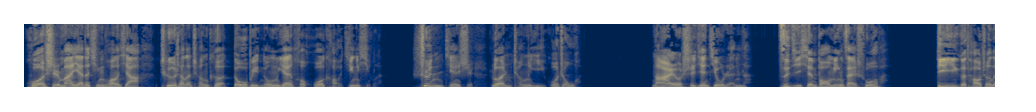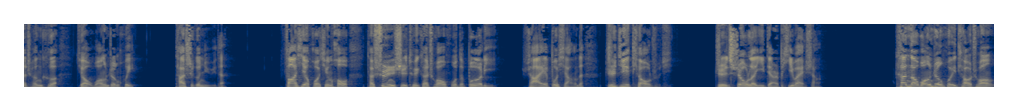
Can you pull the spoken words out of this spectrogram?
火势蔓延的情况下，车上的乘客都被浓烟和火烤惊醒了，瞬间是乱成一锅粥啊！哪有时间救人呢？自己先保命再说吧。第一个逃生的乘客叫王正慧，她是个女的。发现火情后，她顺势推开窗户的玻璃，啥也不想的直接跳出去，只受了一点皮外伤。看到王正慧跳窗，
